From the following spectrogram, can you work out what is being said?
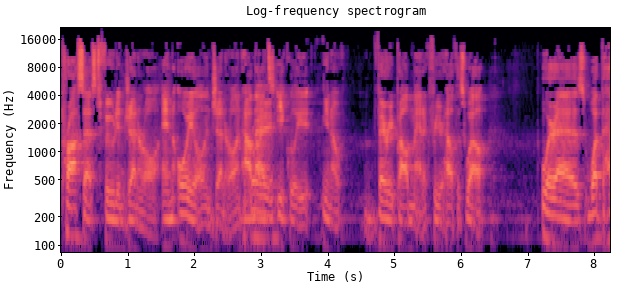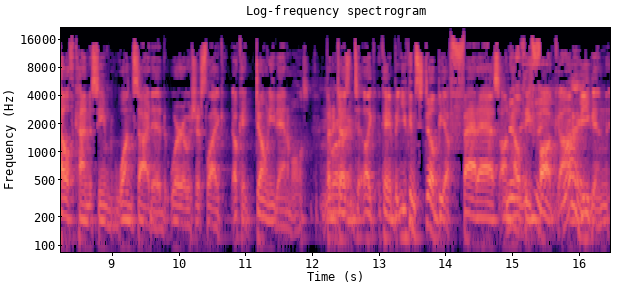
processed food in general and oil in general and how that's equally you know very problematic for your health as well. Whereas what the health kind of seemed one sided, where it was just like, okay, don't eat animals, but it Right. doesn't like, okay, but you can still be a fat ass, unhealthy fuck on right. vegan.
